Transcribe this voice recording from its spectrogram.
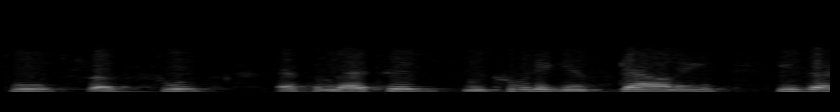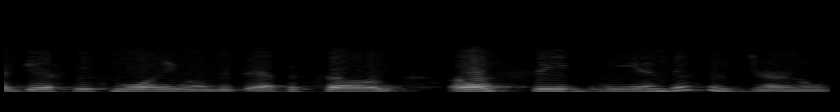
Swopes of Swopes Athletic Recruiting and Scouting. He's our guest this morning on this episode of CBN Business Journal.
